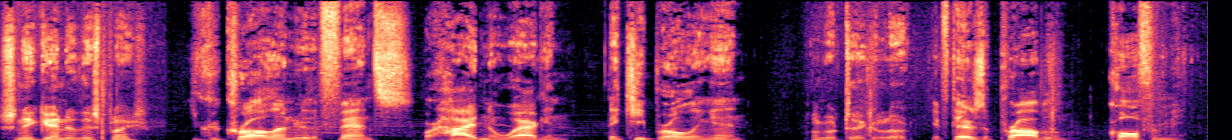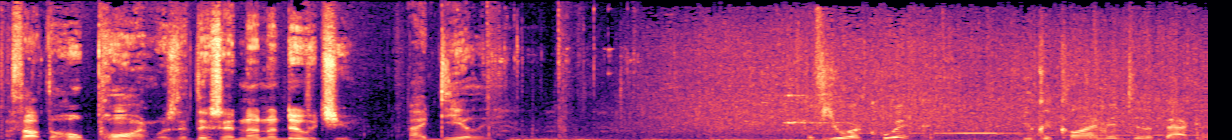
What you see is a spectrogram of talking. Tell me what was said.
sneak into this place? You could crawl under the fence or hide in a wagon. They keep rolling in. I'll go take a look. If there's a problem, call for me. I thought the whole point was that this had nothing to do with you. Ideally. If you are quick, you could climb into the back of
